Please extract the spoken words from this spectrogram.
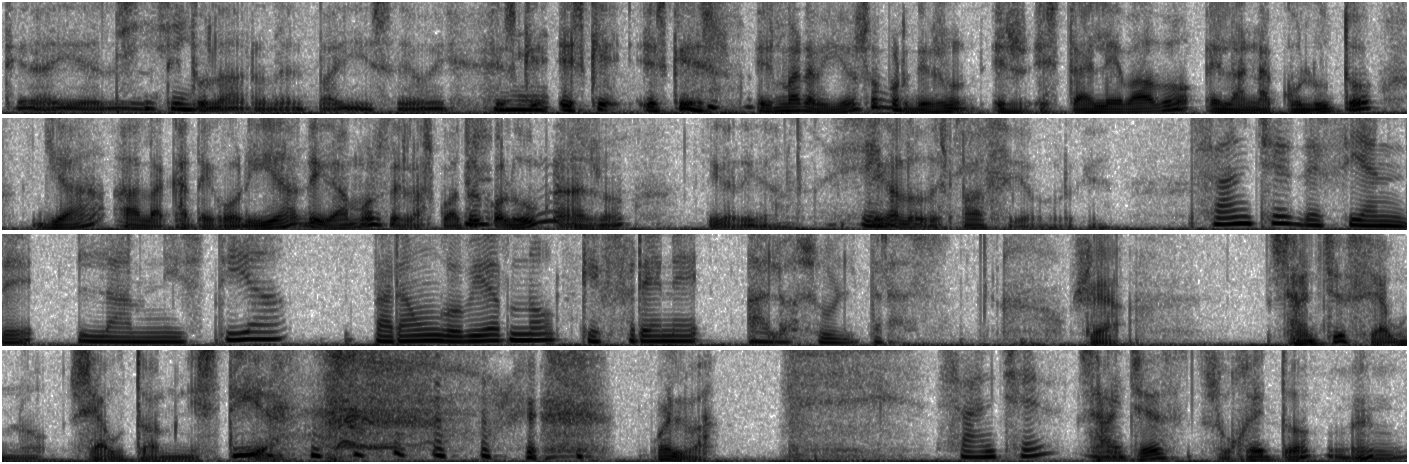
tiene ahí el titular del país de hoy. Es que es que es que es, maravilloso porque es, está elevado el anacoluto ya a la categoría, digamos, de las cuatro columnas, ¿no? Diga, diga. Dígalo despacio porque Sánchez defiende la amnistía para un gobierno que frene a los ultras. O sea, Sánchez se, uno, se autoamnistía. Vuelva. Sánchez. Sánchez, sujeto. ¿eh?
